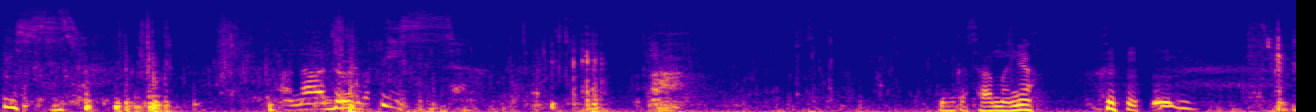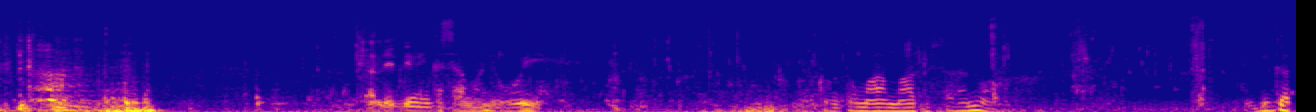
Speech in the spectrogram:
Lapis. Another lapis. Ah. Ito yung kasama niya. ah. Dali din yung kasama niya. Uy. Kung tumama to sa ano. Bigat.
